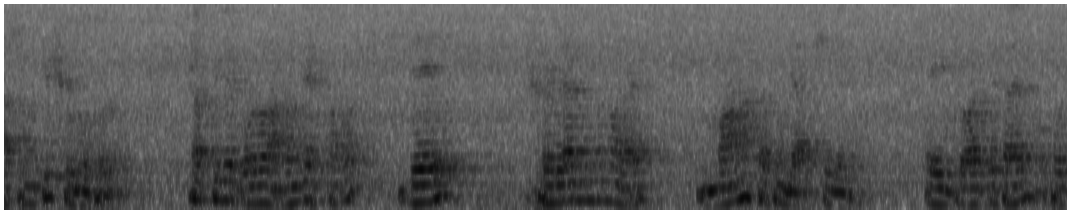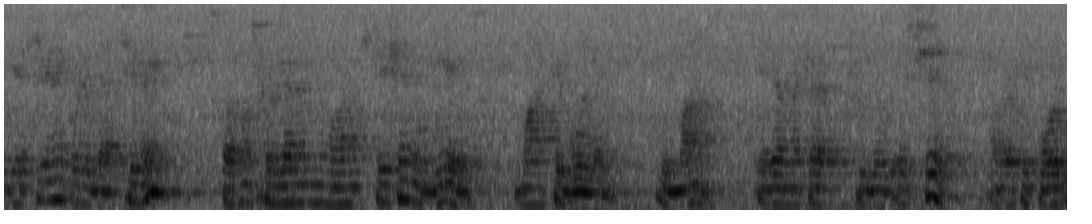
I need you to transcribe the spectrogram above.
আশ্রমটি শুরু হলো। সব থেকে বড় আনন্দের খবর যে মহারাজ মা তখন যাচ্ছিলেন। এই গর্ভতার উপর যে ট্রেনে করে যাচ্ছিলেন। তখন শৈলানন্দ মহারাজ স্টেশনে গিয়ে মাকে বললেন যে, মা এরকম একটা সুযোগ এসছে, আমরা কি করব?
